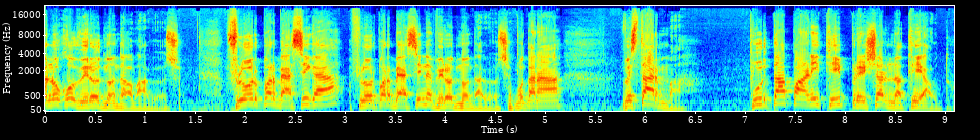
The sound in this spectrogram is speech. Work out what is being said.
અનોખો વિરોધ નોંધવામાં આવ્યો છે. ફ્લોર પર બેસી ગયા, ફ્લોર પર બેસીને વિરોધ નોંધાવ્યો છે. પોતાના વિસ્તારમાં પૂરતા પાણીથી પ્રેશર નથી આવતું.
